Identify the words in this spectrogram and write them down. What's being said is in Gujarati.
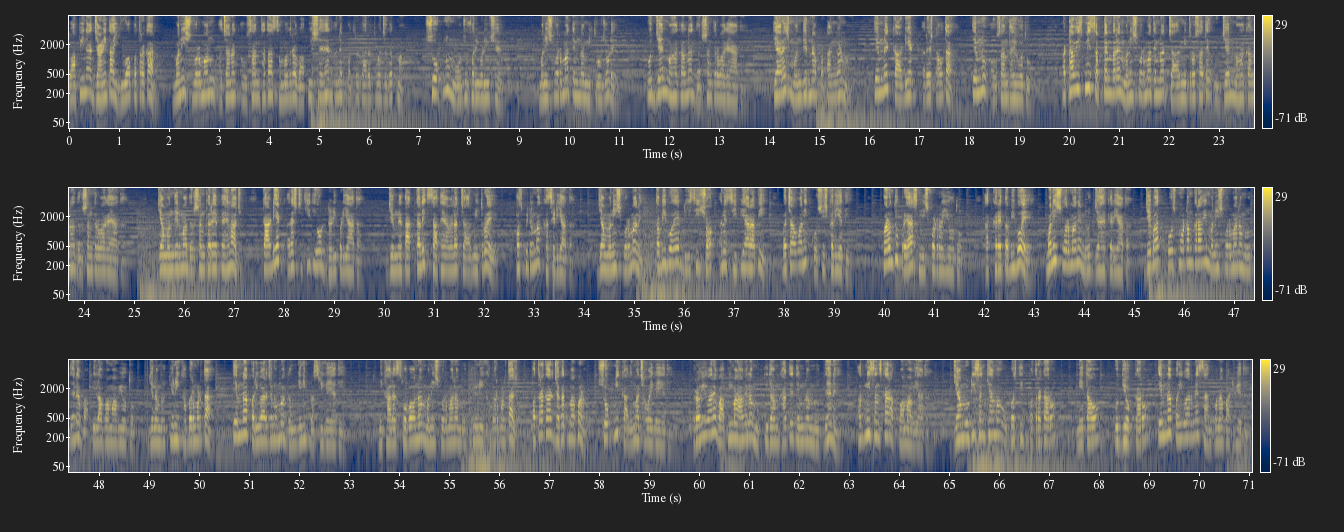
વાપીના જાણીતા યુવા પત્રકાર મનીષ વર્માનું અચાનક અવસાન થતાં સમગ્ર વાપી શહેર અને પત્રકારત્વ જગતમાં શોકનું મોજું ફરી વળ્યું છે. મનીષ વર્મા તેમના મિત્રો જોડે ઉજ્જૈન મહાકાલના દર્શન કરવા ગયા હતા. ત્યારે જ મંદિરના પટાંગણમાં તેમને કાર્ડિયક અરેસ્ટ આવતા તેમનું અવસાન થયું હતું. અઠ્ઠાવીસમી સપ્ટેમ્બરે મનીષ વર્મા તેમના ચાર મિત્રો સાથે ઉજ્જૈન મહાકાલના દર્શન કરવા ગયા હતા. જ્યાં મંદિરમાં દર્શન કરે પહેલાં જ કાર્ડિયક અરેસ્ટથી તેઓ ઢળી પડ્યા હતા. જેમને તાત્કાલિક સાથે આવેલા ચાર મિત્રોએ હોસ્પિટલમાં ખસેડ્યા હતા, જ્યાં મનીષ વર્માને તબીબોએ ડીસી શોક અને સીપીઆર આપી બચાવવાની કોશિશ કરી હતી. પરંતુ પ્રયાસ નિષ્ફળ રહ્યો હતો. આખરે તબીબોએ મનીષ વર્માને મૃત જાહેર કર્યા હતા, જે બાદ પોસ્ટમોર્ટમ કરાવી મનીષ વર્માના મૃતદેહને વાપી લાવવામાં આવ્યો હતો, જેના મૃત્યુની ખબર મળતા તેમના પરિવારજનોમાં ગમગીની પ્રસરી ગઈ હતી. નિખાલસ સ્વભાવના મનીષ વર્માના મૃત્યુની ખબર મળતા જ પત્રકાર જગતમાં પણ શોકની કાલીમાં છવાઈ ગઈ હતી. રવિવારે વાપીમાં આવેલા મુક્તિધામ ખાતે તેમના મૃતદેહને અગ્નિ સંસ્કાર આપવામાં આવ્યા હતા. જ્યાં મોટી સંખ્યામાં ઉપસ્થિત પત્રકારો, નેતાઓ, ઉદ્યોગકારો તેમના પરિવારને સાંત્વના પાઠવી હતી.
